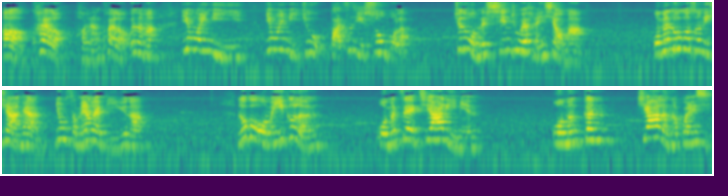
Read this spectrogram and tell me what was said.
哦快乐很难快乐，为什么？因为你因为你就把自己束缚了，就是我们的心就会很小嘛。我们如果说你想想看，用什么样来比喻呢？如果我们一个人，我们在家里面，我们跟家人的关系，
